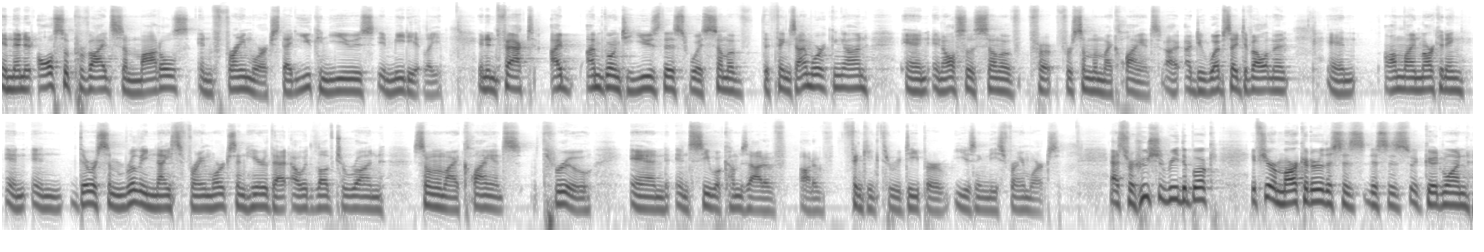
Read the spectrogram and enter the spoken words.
and then it also provides some models and frameworks that you can use immediately. And in fact I, i'm going to use this with some of the things i'm working on and and also some of for, for some of my clients. I, I do website development and online marketing and and there were some really nice frameworks in here that I would love to run some of my clients through and and see what comes out of out of thinking through deeper using these frameworks. As for who should read the book, if you're a marketer, this is this is a good one.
